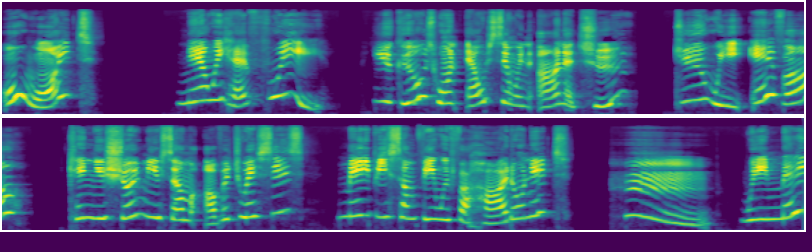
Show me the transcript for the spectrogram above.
All right. Now we have three. You girls want Elsa and Anna too? Do we ever? Can you show me some other dresses? Maybe something with a heart on it? Hmm, we may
